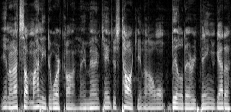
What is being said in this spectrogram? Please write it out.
you know, that's something I need to work on. Amen. Can't just talk, you know, I won't build everything. You got to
